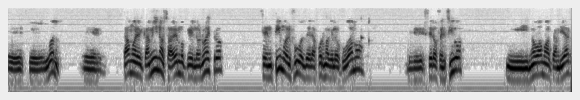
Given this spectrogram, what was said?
Este, y bueno, eh, estamos en el camino, sabemos que es lo nuestro, sentimos el fútbol de la forma que lo jugamos, de ser ofensivo y no vamos a cambiar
